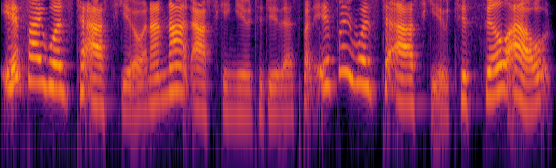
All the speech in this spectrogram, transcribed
If I was to ask you, and I'm not asking you to do this, but if I was to ask you to fill out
